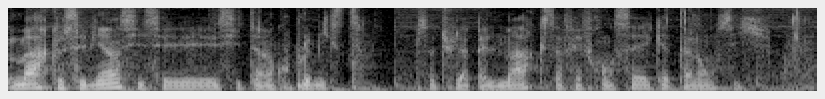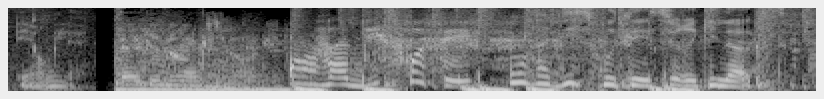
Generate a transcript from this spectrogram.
Marc, c'est bien si c'est si t'es un couple mixte. Ça, tu l'appelles Marc, ça fait français et catalan aussi. Et anglais. On va discuter. On va discuter sur Equinox.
